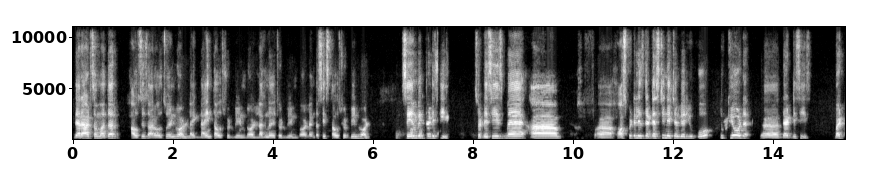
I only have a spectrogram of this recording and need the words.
There are some other houses are also involved, like 9th house should be involved, Lagna should be involved, and the 6th house should be involved. Same okay. with the disease. So disease may uh, uh, hospital is the destination where you go to cure the, uh, that disease. But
